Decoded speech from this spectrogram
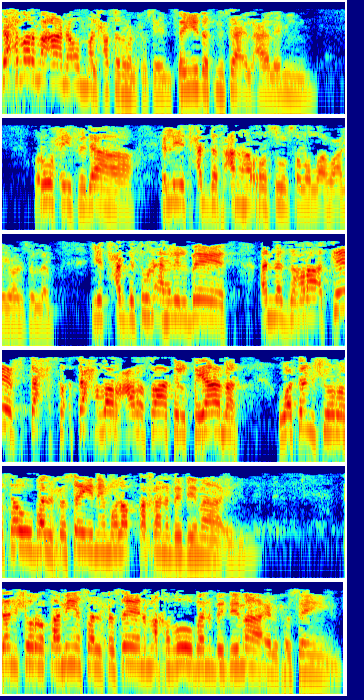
تحضر معانا أم الحسن والحسين سيدة نساء العالمين. روحي فداها اللي يتحدث عنها الرسول صلى الله عليه وسلم يتحدثون أهل البيت أن الزهراء كيف تحضر عرصات القيامة وتنشر ثوب الحسين ملطخا بدمائه. تنشر قميص الحسين مخضوبا بدماء الحسين.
